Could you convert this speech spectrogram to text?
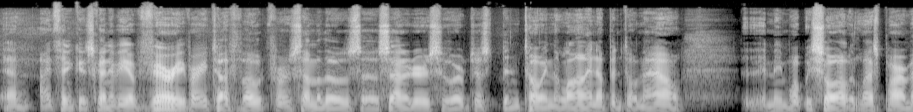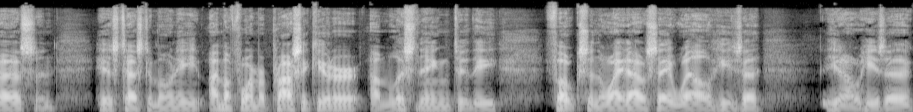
And I think it's going to be a very, very tough vote for some of those uh, senators who have just been toeing the line up until now. I mean, what we saw with Lev Parnas and his testimony. I'm a former prosecutor. I'm listening to the folks in the White House say, well, he's a you know, he's a,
